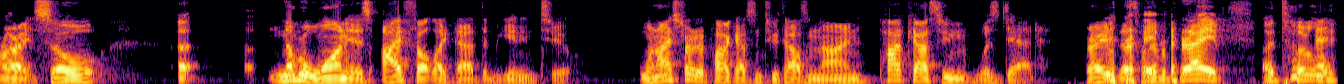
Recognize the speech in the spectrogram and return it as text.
All right, so uh, number one is I felt like that at the beginning too. When I started a podcast in 2009, podcasting was dead. Right. That's right, what right. Uh, totally. And,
